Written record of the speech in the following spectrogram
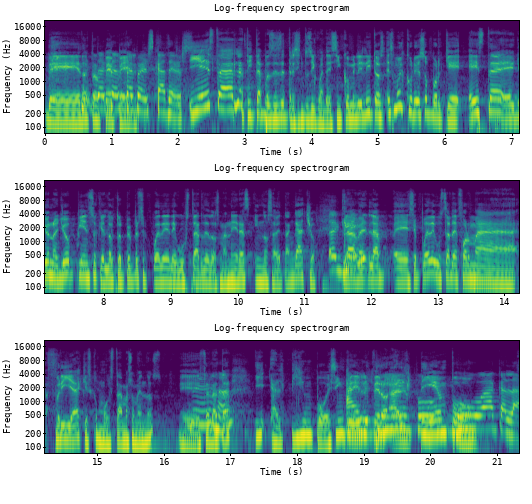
de Dr. Dr. Pepper. Pepper Scatters. Y esta latita pues es de 355 mililitros. Es muy curioso porque esta, eh, yo no, yo pienso que el Dr. Pepper se puede degustar de dos maneras y no sabe tan gacho. Ok. La ve- la, eh, se puede degustar de forma fría, que es como está más o menos eh, esta lata, y al tiempo. Es increíble, Al pero al tiempo. Guácala.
